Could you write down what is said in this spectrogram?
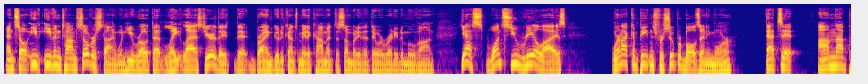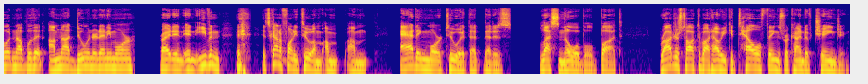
And so even Tom Silverstein, when he wrote that late last year, they, that Brian Gutekunst made a comment to somebody that they were ready to move on. Yes, once you realize we're not competing for Super Bowls anymore, that's it. I'm not putting up with it. I'm not doing it anymore. Right. And and even it's kind of funny too. I'm I'm I'm adding more to it that that is less knowable, but Rodgers talked about how he could tell things were kind of changing.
